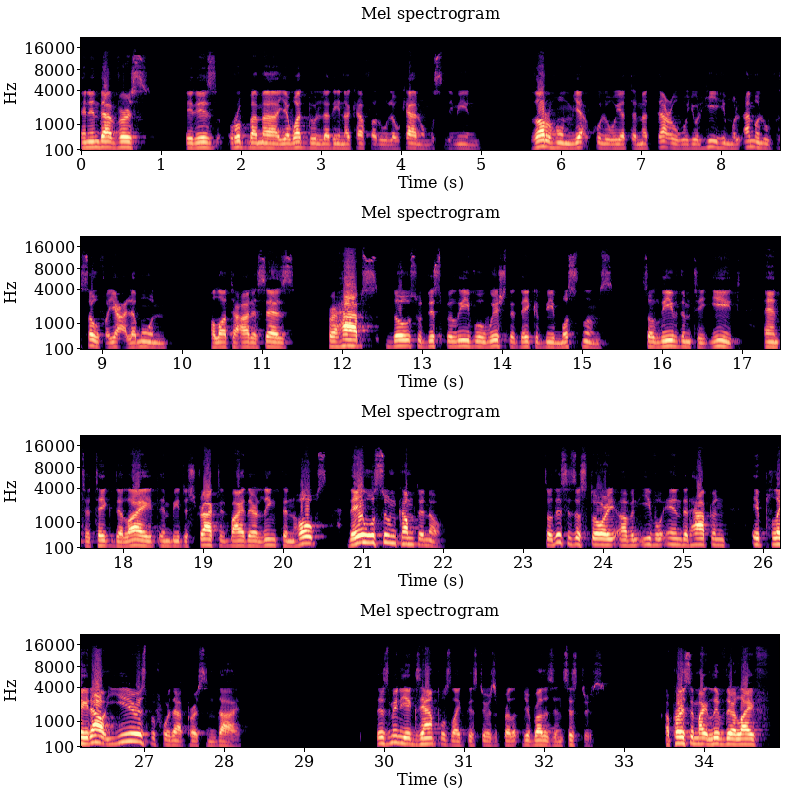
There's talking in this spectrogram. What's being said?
And in that verse, it is ربما يود الذين كفروا لو كانوا مسلمين ذرهم يأكلوا ويتمتعوا ويلهيهم الأمل فسوف يعلمون Allah Ta'ala says, Perhaps those who disbelieve will wish that they could be Muslims. So leave them to eat and to take delight and be distracted by their lengthened hopes. They will soon come to know. So this is a story of an evil end that happened. It played out years before that person died. There's many examples like this, dear brothers and sisters. A person might live their life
